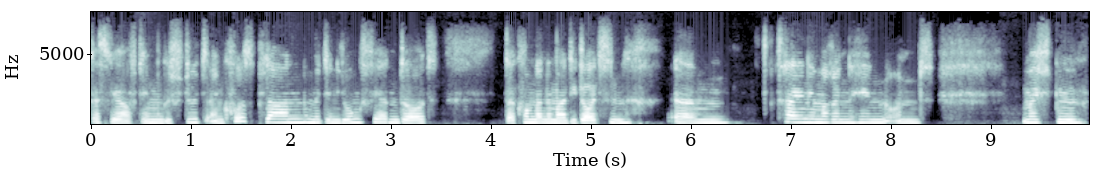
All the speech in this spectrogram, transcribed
dass wir auf dem Gestüt einen Kurs planen mit den Jungpferden dort. Da kommen dann immer die deutschen ähm, Teilnehmerinnen hin und möchten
